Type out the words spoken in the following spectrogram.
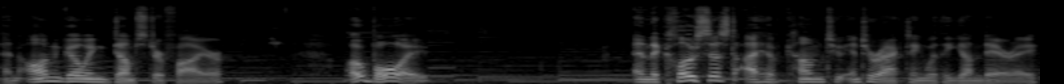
an ongoing dumpster fire. Oh boy! And the closest I have come to interacting with a yandere.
